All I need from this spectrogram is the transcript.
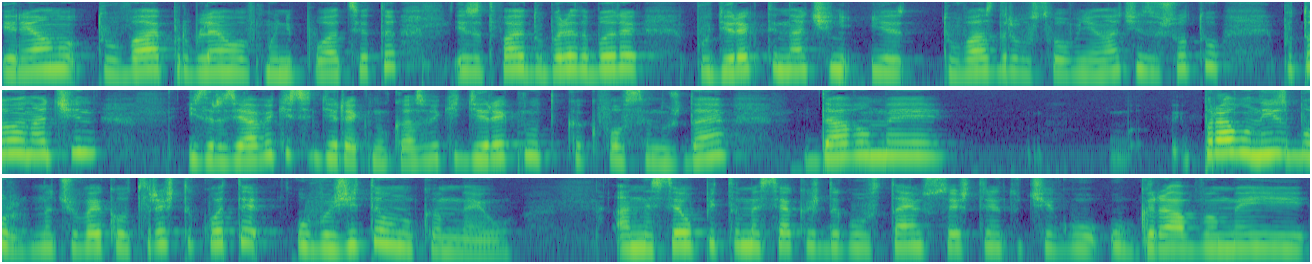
И реално това е проблема в манипулацията и затова е добре да бъде по директен начин и е това здравословния начин, защото по този начин, изразявайки се директно, казвайки директно от какво се нуждаем, даваме право на избор на човека от среща, което е уважително към него. А не се опитаме сякаш да го оставим с усещането, че го ограбваме и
